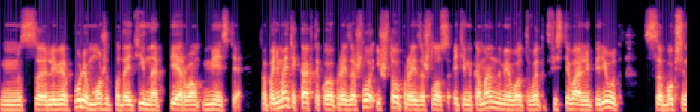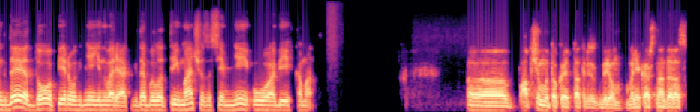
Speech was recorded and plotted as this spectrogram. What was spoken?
с Ливерпулем может подойти на первом месте. Вы понимаете, как такое произошло и что произошло с этими командами вот в этот фестивальный период с боксинг Day до первых дней января, когда было три матча за семь дней у обеих команд? Э, а почему мы только этот отрезок берем? Мне кажется, надо рас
